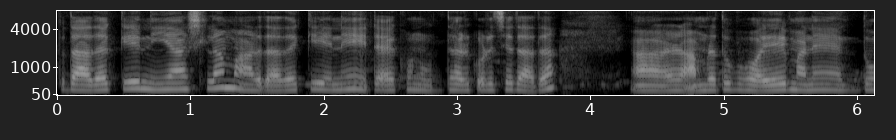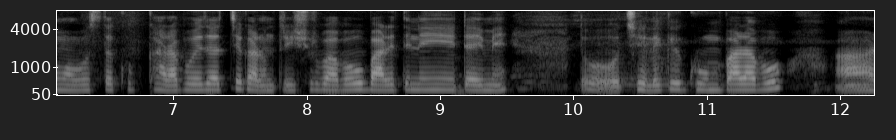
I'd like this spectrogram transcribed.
তো দাদাকে নিয়ে আসলাম, আর দাদাকে এনে এটা এখন উদ্ধার করেছে দাদা। আর আমরা তো ভয়ে মানে একদম অবস্থা খুব খারাপ হয়ে যাচ্ছে, কারণ ত্রিশুর বাবাও বাড়িতে নেই এই টাইমে তো ছেলেকে ঘুম পাড়াবো, আর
